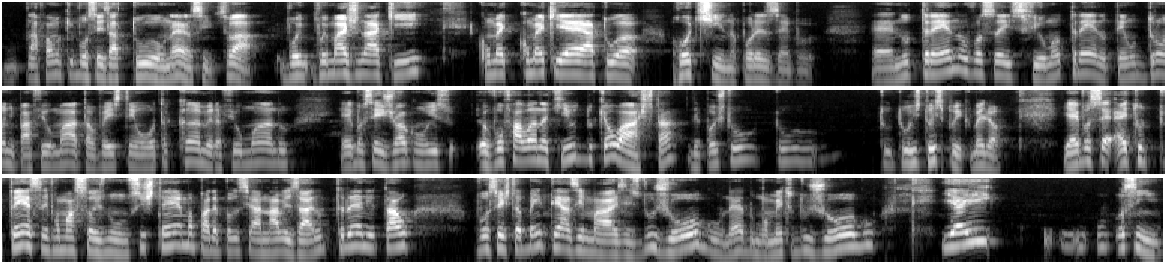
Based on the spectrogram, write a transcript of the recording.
da forma que vocês atuam, né? Assim, sei lá, vou, vou imaginar aqui como é, como é que é a tua rotina, por exemplo. É, no treino, vocês filmam o treino, tem um drone para filmar, talvez tenha outra câmera filmando, e aí vocês jogam isso. Eu vou falando aqui do que eu acho, tá? Depois tu, tu, tu, tu, tu explica melhor. E aí você, aí tu, tu tem essas informações num sistema para depois você analisar o treino e tal. Vocês também têm as imagens do jogo, né, do momento do jogo. E aí, assim,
